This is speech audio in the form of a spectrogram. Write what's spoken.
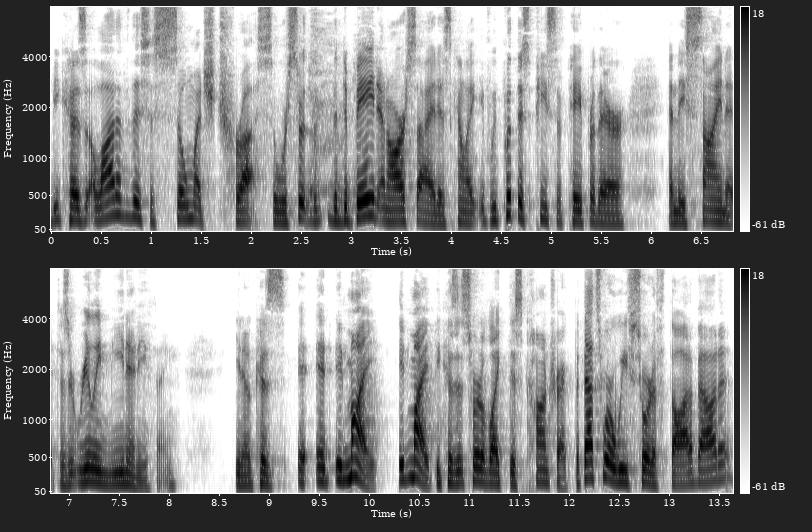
because a lot of this is so much trust. So we're sort of, the, the debate on our side is kind of like if we put this piece of paper there and they sign it, does it really mean anything? You know, because it, it, it might, it might because it's sort of like this contract. But that's where we've sort of thought about it.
